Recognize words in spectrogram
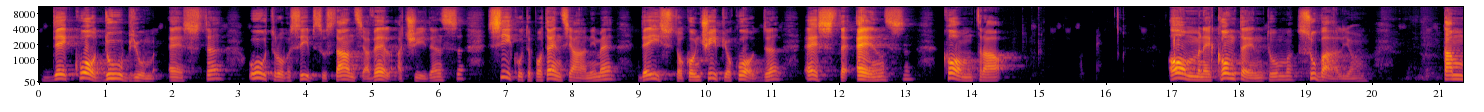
de quo dubium est, utrum sib substantia vel accidens, sicut potentia anime, de isto concipio quod est ens contra omne contentum subalio, tam,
